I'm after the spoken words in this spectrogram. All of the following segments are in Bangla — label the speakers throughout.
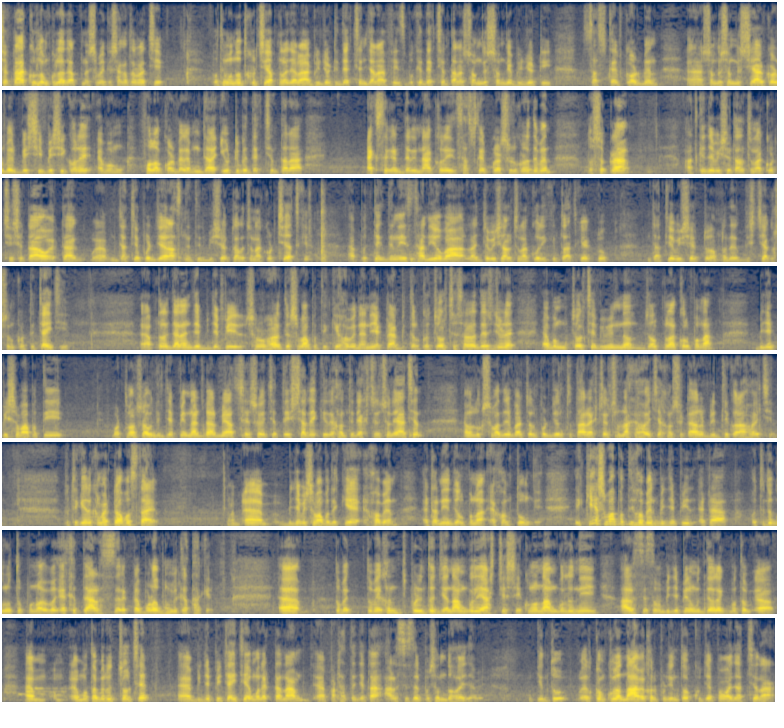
Speaker 1: দর্শকরা, খুল্লম খুল্লাদে আপনার সবাইকে স্বাগত জানাচ্ছি। প্রথমে অনুরোধ করছি, আপনারা যারা ভিডিওটি দেখছেন, যারা ফেসবুকে দেখছেন, তারা সঙ্গে সঙ্গে ভিডিওটি সাবস্ক্রাইব করবেন সঙ্গে সঙ্গে শেয়ার করবেন, বেশি বেশি করে এবং ফলো করবেন এবং যারা ইউটিউবে দেখছেন, তারা এক সেকেন্ড দেরি না করে সাবস্ক্রাইব করা শুরু করে দেবেন। দর্শকরা, আজকে যে বিষয়টা আলোচনা করছি, সেটাও একটা জাতীয় পর্যায়ে রাজনীতির বিষয় একটা আলোচনা করছি আজকে। প্রত্যেক দিনই স্থানীয় বা রাজ্য বিষয়ে আলোচনা করি, কিন্তু আজকে একটু জাতীয় বিষয়ে একটু আপনাদের দৃষ্টি আকর্ষণ করতে চাইছি। আপনারা জানেন যে বিজেপির সর্বভারতীয় সভাপতি কে হবে না নিয়ে একটা বিতর্ক চলছে সারা দেশ জুড়ে এবং চলছে বিভিন্ন জল্পনা কল্পনা বিজেপি সভাপতি, বর্তমান সভাপতি জেপি নাড্ডার মেয়াদ শেষ হয়েছে তেইশ সালে, কিন্তু এখন তিনি এক্সটেনশনে আছেন এবং লোকসভা নির্বাচন পর্যন্ত তার এক্সটেনশন রাখা হয়েছে। এখন সেটা আরও বৃদ্ধি করা হয়েছে। তো ঠিক এরকম একটা অবস্থায় বিজেপি সভাপতি কে হবেন? এটা নিয়ে জল্পনা এখন তুঙ্গে। এই কে সভাপতি হবেন বিজেপির? এটা অত্যন্ত গুরুত্বপূর্ণ এবং এক্ষেত্রে আর এস এর একটা বড় ভূমিকা থাকে। তবে তবে এখন পর্যন্ত যে নামগুলি আসছে, সে কোনো নামগুলো নিয়েই আর এস এস এবং বিজেপির মধ্যে অনেক মত মতবিরোধ চলছে। বিজেপি চাইছে এমন একটা নাম পাঠাতে যেটা আর এস এর পছন্দ হয়ে যাবে। কিন্তু এরকম কোনো নাম এখন পর্যন্ত খুঁজে পাওয়া যাচ্ছে না।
